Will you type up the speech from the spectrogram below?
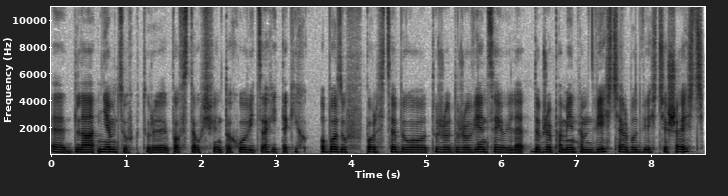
e, dla Niemców, który powstał w Świętochłowicach i takich obozów w Polsce było dużo, dużo więcej, o ile dobrze pamiętam 200 albo 206,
